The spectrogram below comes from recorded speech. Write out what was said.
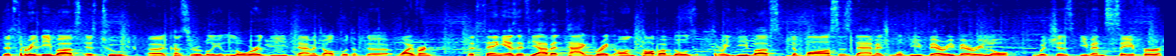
The three debuffs is to uh, considerably lower the damage output of the Wyvern. The thing is, if you have a tag break on top of those three debuffs, the boss's damage will be very, very low, which is even safer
